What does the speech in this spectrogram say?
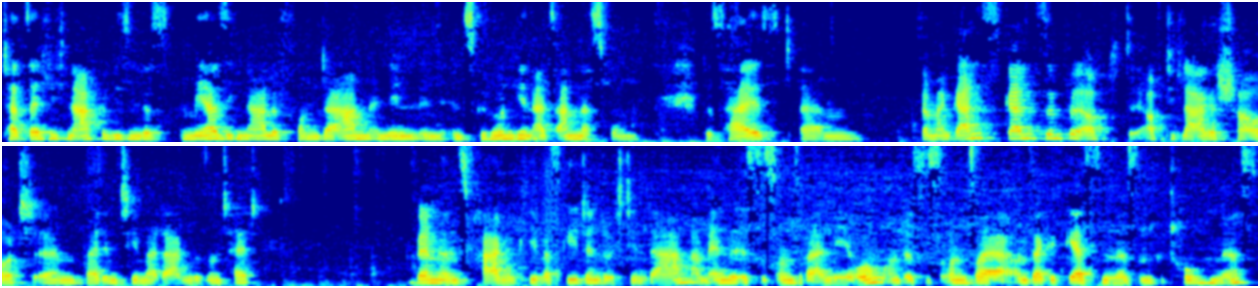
tatsächlich nachgewiesen, dass mehr Signale vom Darm in den, in, ins Gehirn gehen als andersrum. Das heißt, ähm, wenn man ganz, ganz simpel auf, auf die Lage schaut ähm, bei dem Thema Darmgesundheit, wenn wir uns fragen, okay, was geht denn durch den Darm? Am Ende ist es unsere Ernährung und ist es unser, unser Gegessenes und Getrunkenes.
